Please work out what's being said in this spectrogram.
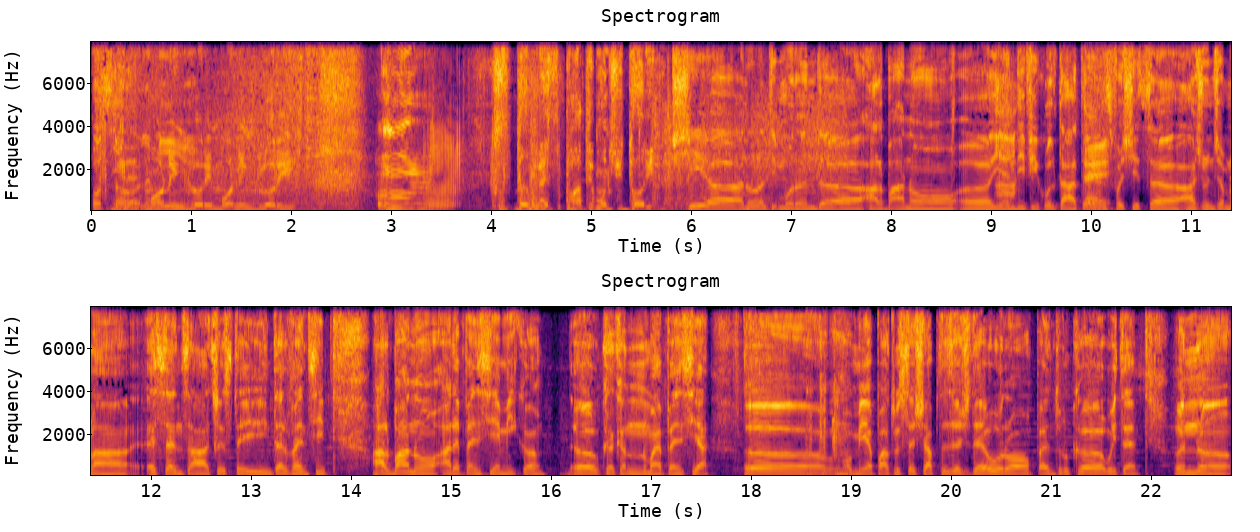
O ține. Morning Glory, Morning Glory mm, Stă pe spate muncitorii. Și uh, în ultimul rând uh, Albano uh, e în dificultate. Ei. În sfârșit să ajungem la esența acestei intervenții. Albano are pensie mică uh, Cred că nu numai pensia. Uh, 1470 de euro Pentru că, uite În, uh,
